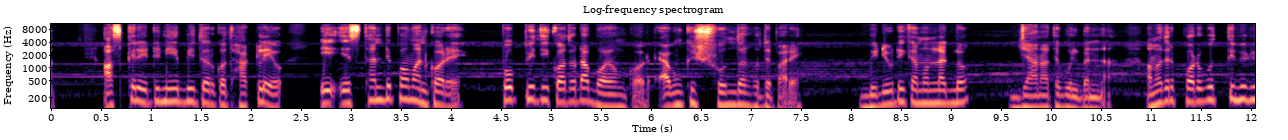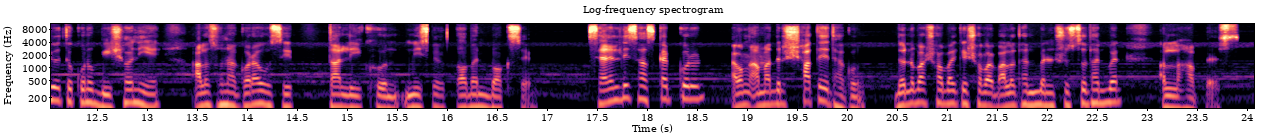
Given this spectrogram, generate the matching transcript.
আজকের এটি নিয়ে বিতর্ক থাকলেও এই স্থানটি প্রমাণ করে প্রকৃতি কতটা ভয়ঙ্কর এবং কি সুন্দর হতে পারে। ভিডিওটি কেমন লাগল জানাতে ভুলবেন না। আমাদের পরবর্তী ভিডিওতে কোনো বিষয় নিয়ে আলোচনা করা উচিত তা লিখুন নিচের কমেন্ট বক্সে চ্যানেলটি সাবস্ক্রাইব করুন এবং আমাদের সাথেই থাকুন। ধন্যবাদ সবাইকে, সবাই ভালো থাকবেন, সুস্থ থাকবেন। আল্লাহ হাফেজ।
